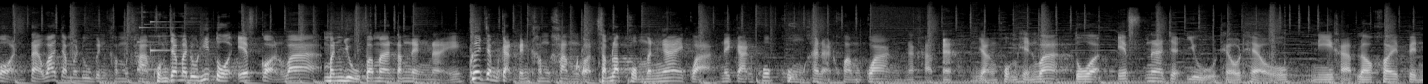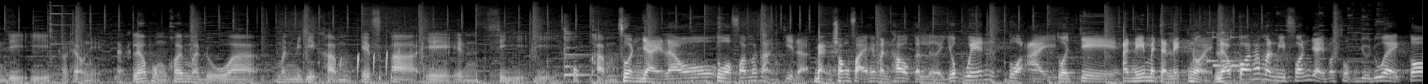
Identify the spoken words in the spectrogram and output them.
ก่อน แต่ว่าจะมาดูเป็นคำๆผมจะมาดูที่ตัว f ก่อนว่ามันอยู่ประมาณตำแหน่งไหน เพื่อจำกัดเป็นคำๆก่อนสำหรับผมมันง่ายกว่า ในการควบคุมขนาดความกว้างนะครับอะอย่างผมเห็นว่าตัว f น่าจะอยู่แถวแถวๆนี้ครับแล้วค่อยเป็น de แถวแถวๆนี้นะแล้วผมค่อยมาดูว่ามันมีกี่คำ f r a n c e 6คำส่วนใหญ่แล้วตัวฟอนต์ภาษาอังกฤษอะแบ่งช่องไฟให้มันเท่ากันเลย ยกเว้นตัว i ตัว j อันนี้มันจะเล็กหน่อย แล้วก็ถ้ามันมีฟอนต์ใหญ่ผสมอยู่ด้วย ก็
